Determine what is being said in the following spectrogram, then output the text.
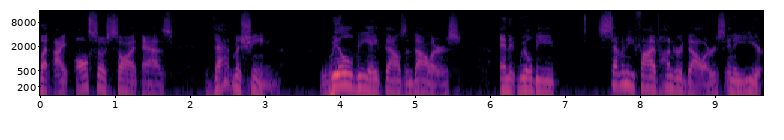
But I also saw it as that machine will be eight thousand dollars, and it will be seventy five hundred dollars in a year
